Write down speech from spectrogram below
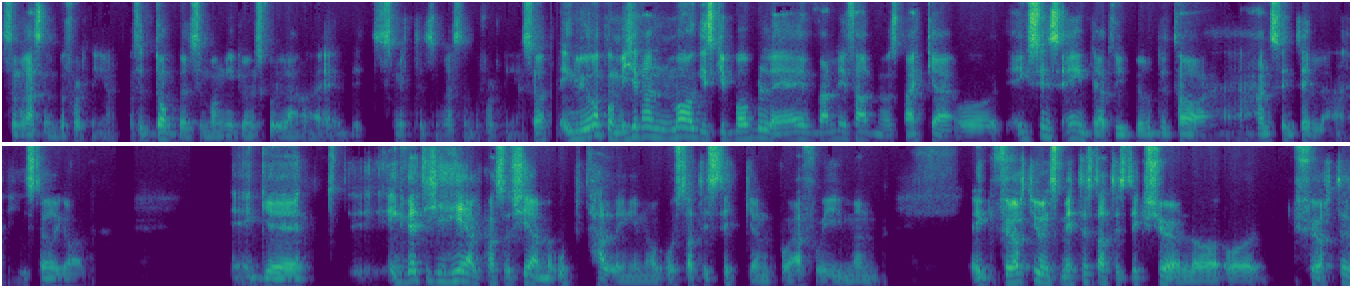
som resten av befolkningen. Altså Dobbelt så mange grunnskolelærere er blitt smittet som resten av befolkningen. Så jeg lurer på om ikke den magiske boblen er veldig i ferd med å sprekke. Og jeg syns egentlig at vi burde ta hensyn til det i større grad. Jeg, eh, jeg vet ikke helt hva som skjer med opptellingen av, og statistikken på FHI, men jeg førte jo en smittestatistikk sjøl, og, og førte,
